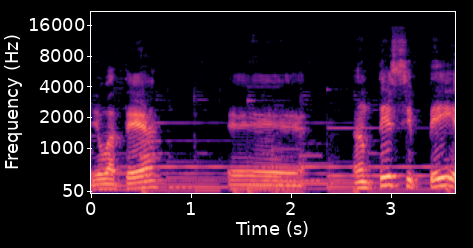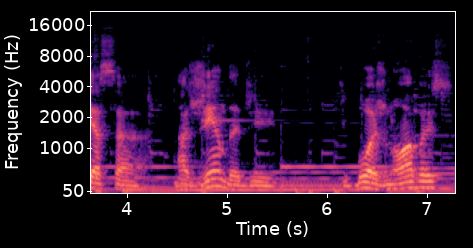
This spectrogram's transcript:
Eu até é, antecipei essa agenda de, de boas novas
